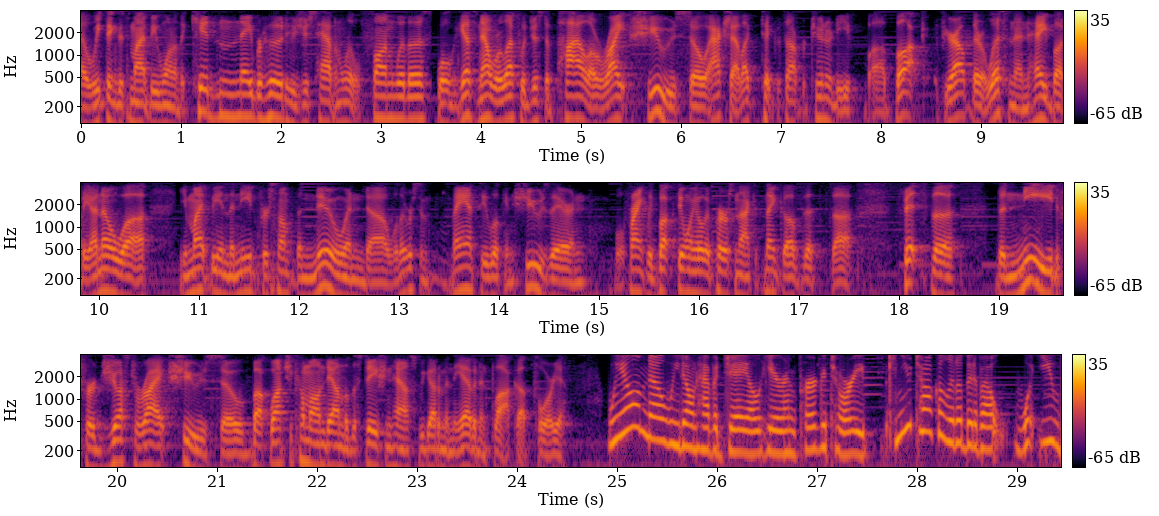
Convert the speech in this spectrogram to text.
uh, we think this might be one of the kids in the neighborhood who's just having a little fun with us. Well, I guess now we're left with just a pile of right shoes. So actually, I'd like to take this opportunity, uh, Buck, if you're out there listening, hey, buddy, I know uh, you might be in the need for something new, and uh, well, there were some fancy looking shoes there, and well, frankly, Buck's the only other person I can think of that's uh, fits the the need for just right shoes. So, Buck, why don't you come on down to the station house? We got them in the evidence lockup for you. We all know we don't have a jail here in Purgatory. Can you talk a little bit about what you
